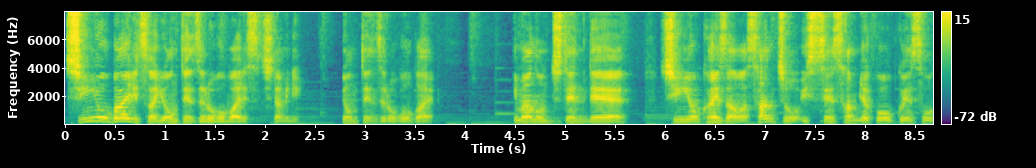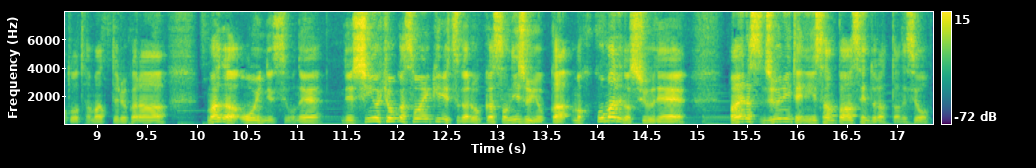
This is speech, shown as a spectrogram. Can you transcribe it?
信用倍率は4.05倍です、ちなみに。4.05倍。今の時点で、信用改ざんは3兆1300億円相当溜まってるから、まだ多いんですよね。で、信用評価損益率が6月の24日、まあ、ここまでの週で、マイナス12.23%だったんですよ。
